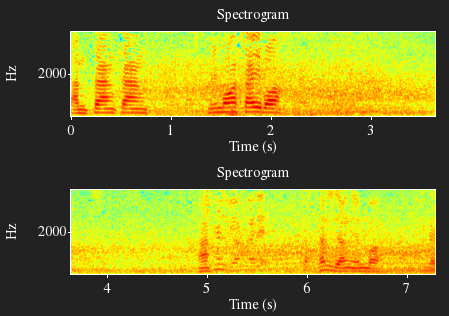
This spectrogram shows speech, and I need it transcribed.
อันสร้างสร้างมีมอไซค์บ่ฮะท่านเหลืองก็ได้ท่านเหลืองเห็นบ่ได้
